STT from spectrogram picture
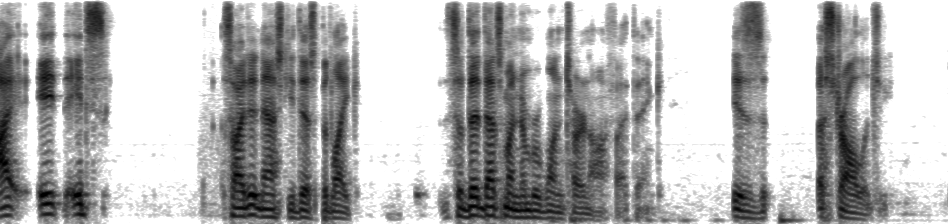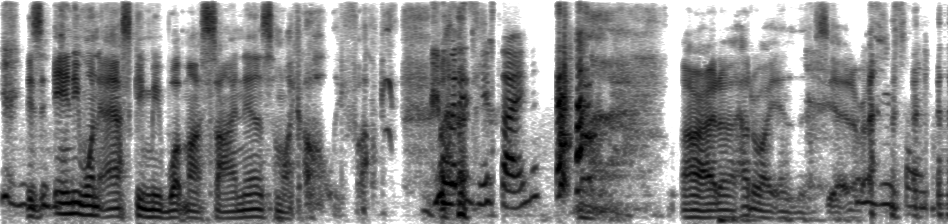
I it it's so I didn't ask you this, but like, so that that's my number one turn off. I think is astrology. Is anyone asking me what my sign is? I'm like, holy fuck. what is your sign? All right, uh, how do I end this? Yeah, never What is your mind. sign?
